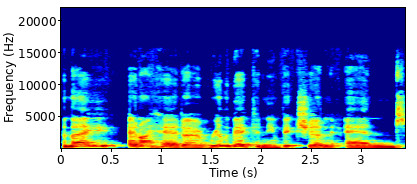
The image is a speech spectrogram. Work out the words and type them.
And they, and I had a really bad kidney infection and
